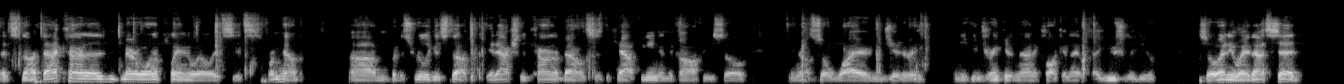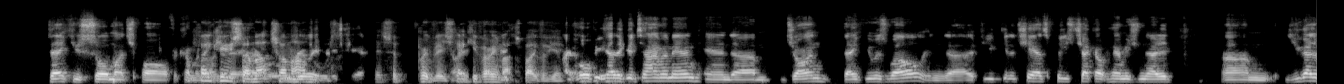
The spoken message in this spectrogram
It's not that kind of marijuana plant oil. It's it's from hemp, um, but it's really good stuff. It actually counterbalances the caffeine in the coffee, so you're not so wired and jittery. And you can drink it at nine o'clock at night, like I usually do. So anyway, that said, thank you so much, Paul, for coming. Thank you today. so much. I'm really humbled. it. It's a privilege. Thank you very much, both of you. I hope you had a good time, my man. And um, John, thank you as well. And uh, if you get a chance, please check out Hammers United. Um, you guys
